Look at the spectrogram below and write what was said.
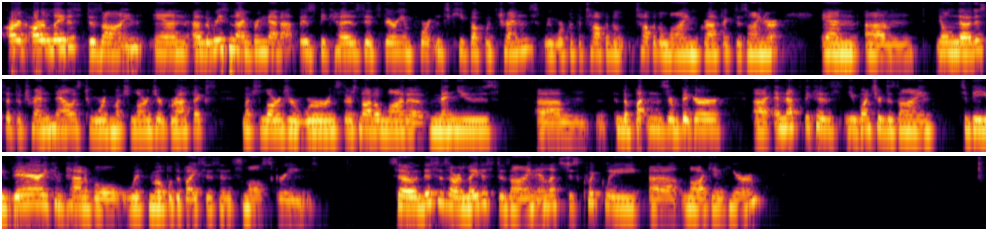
our, our latest design, and uh, the reason I bring that up is because it's very important to keep up with trends. We work with the top of the top of the line graphic designer, and um, you'll notice that the trend now is toward much larger graphics, much larger words. There's not a lot of menus. Um, the buttons are bigger, uh, and that's because you want your design to be very compatible with mobile devices and small screens. So this is our latest design, and let's just quickly uh, log in here.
